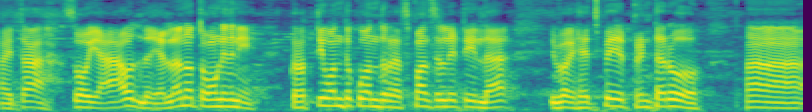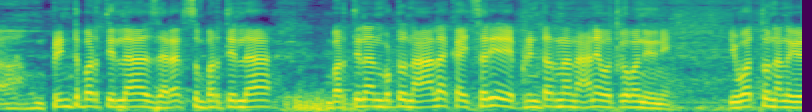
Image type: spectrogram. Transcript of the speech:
ಆಯಿತಾ? ಸೊ ಯಾವ ಎಲ್ಲನೂ ತೊಗೊಂಡಿದ್ದೀನಿ ಪ್ರತಿಯೊಂದಕ್ಕೂ ಒಂದು ರೆಸ್ಪಾನ್ಸಿಬಿಲಿಟಿ ಇಲ್ಲ. ಇವಾಗ ಹೆಚ್ ಪಿ ಪ್ರಿಂಟರು ಪ್ರಿಂಟ್ ಬರ್ತಿಲ್ಲ ಜೆರಾಕ್ಸ್ ಬರ್ತಿಲ್ಲ. ಬರ್ತಿಲ್ಲ ಅಂದ್ಬಿಟ್ಟು ನಾಲ್ಕೈದು ಸರಿ ಪ್ರಿಂಟರ್ನ ನಾನೇ ಹೊತ್ಕೊಬಂದಿದ್ದೀನಿ ಇವತ್ತು ನನಗೆ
